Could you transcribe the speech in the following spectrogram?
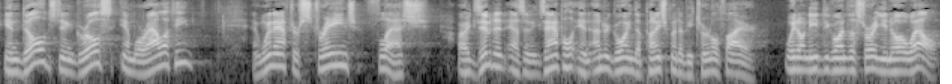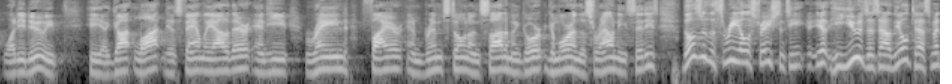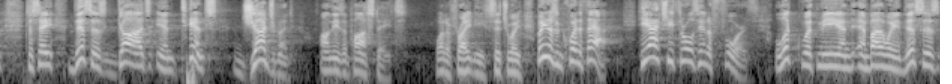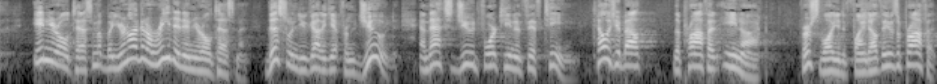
indulged in gross immorality and went after strange flesh, are exhibited as an example in undergoing the punishment of eternal fire. We don't need to go into the story. You know well. What did he do? He, he uh, got Lot and his family out of there and he rained fire and brimstone on Sodom and Gomorrah and the surrounding cities. Those are the three illustrations he, he uses out of the Old Testament to say this is God's intense judgment on these apostates. What a frightening situation. But he doesn't quit at that. He actually throws in a fourth. Look with me, and, and by the way, this is in your Old Testament, but you're not going to read it in your Old Testament. This one you've got to get from Jude, and that's Jude 14 and 15. Tells you about the prophet Enoch. First of all, you find out that he was a prophet.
